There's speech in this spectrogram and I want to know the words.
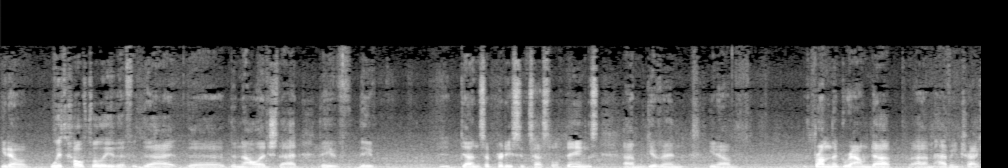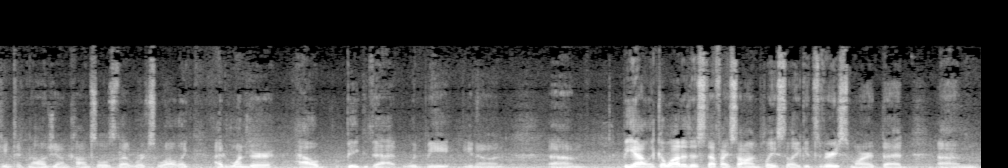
you know with hopefully the the the, the knowledge that they've they've done some pretty successful things, um, given you know from the ground up, um, having tracking technology on consoles that works well. Like, I'd wonder how big that would be, you know. And, um, but yeah, like a lot of this stuff I saw in place, like it's very smart that um,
